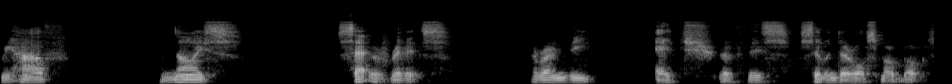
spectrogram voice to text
we have a nice set of rivets around the edge of this cylinder or smoke box.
